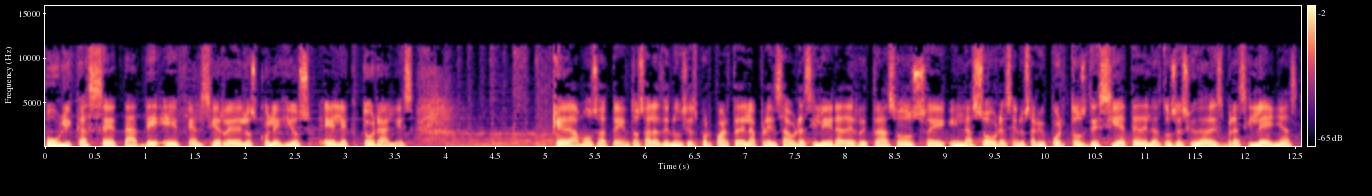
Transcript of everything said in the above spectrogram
pública ZDF al cierre de los colegios electorales. Quedamos atentos a las denuncias por parte de la prensa brasilera de retrasos eh, en las obras en los aeropuertos de siete de las 12 ciudades brasileñas,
